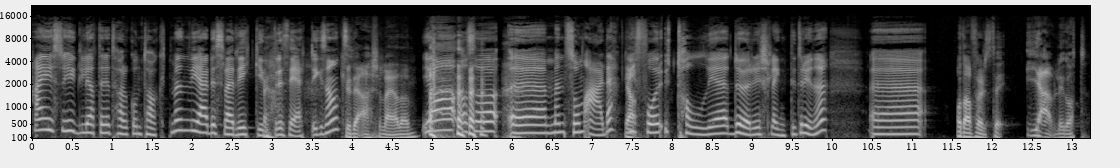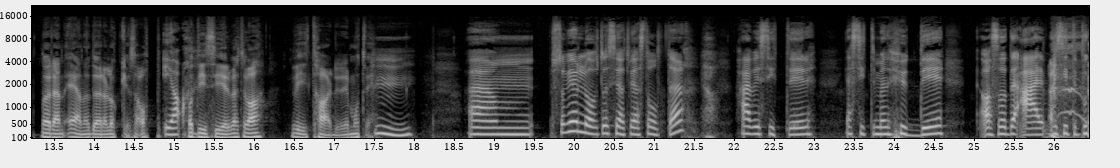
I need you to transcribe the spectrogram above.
'Hei, så hyggelig at dere tar kontakt, men vi er dessverre ikke interessert'. Ikke sant? Gud, jeg er så lei av den. Ja, altså eh, Men sånn er det. Ja. Vi får utallige dører slengt i trynet. Eh, Og da føles det jævlig godt når den ene døra lukker seg opp, ja. og de sier 'vet du hva, vi tar dere imot', vi. Mm. Um, så vi har lov til å si at vi er stolte. Ja. Her vi sitter Jeg sitter med en hoodie. Altså, det er Vi sitter på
